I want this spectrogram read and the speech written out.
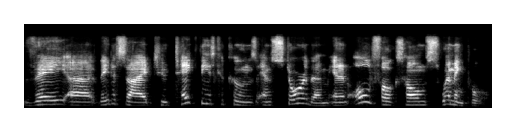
they uh, they decide to take these cocoons and store them in an old folks' home swimming pool.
